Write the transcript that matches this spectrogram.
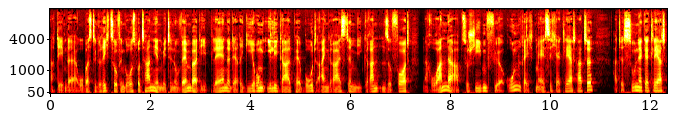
nachdem der oberste Gerichtshof in Großbritannien Mitte November die Pläne der Regierung, illegal per Boot eingereiste Migranten sofort nach Ruanda abzuschieben, für unrechtmäßig erklärt hatte, hatte Sunak erklärt,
